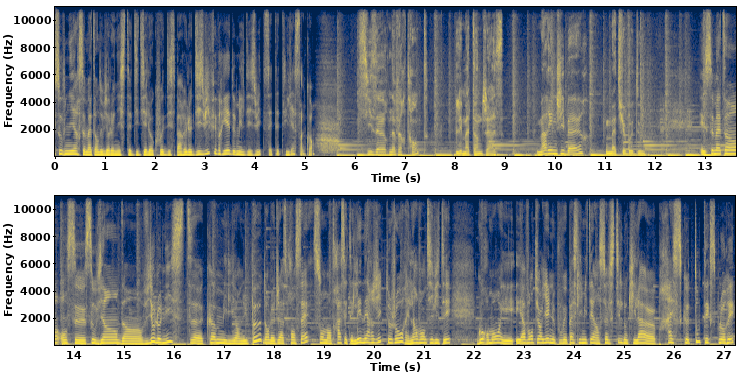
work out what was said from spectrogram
Le souvenir ce matin du violoniste Didier Lockwood disparu le 18 février 2018, c'était il y a 5 ans. 6h, 9h30, les matins de jazz. Marine Gibert, Mathieu Baudou. Et ce matin, on se souvient d'un violoniste comme il y en eut peu dans le jazz français. Son mantra, c'était l'énergie toujours et l'inventivité. Gourmand et, aventurier, il ne pouvait pas se limiter à un seul style, donc il a euh, presque tout exploré.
